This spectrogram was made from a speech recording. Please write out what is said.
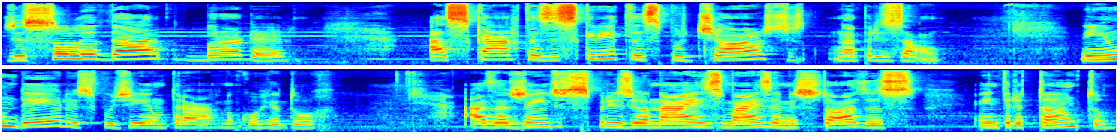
de Soledad Brother, as cartas escritas por George na prisão. Nenhum deles podia entrar no corredor. As agentes prisionais mais amistosas, entretanto,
